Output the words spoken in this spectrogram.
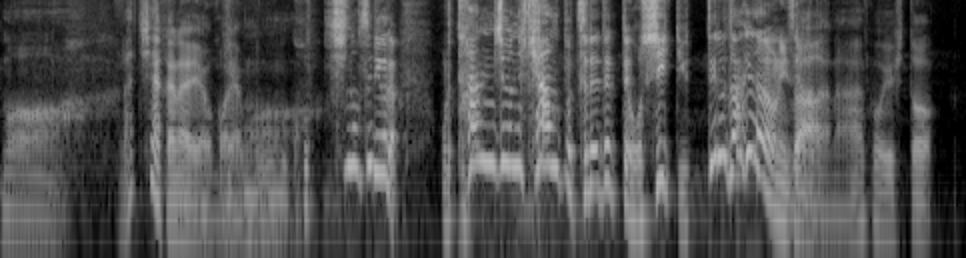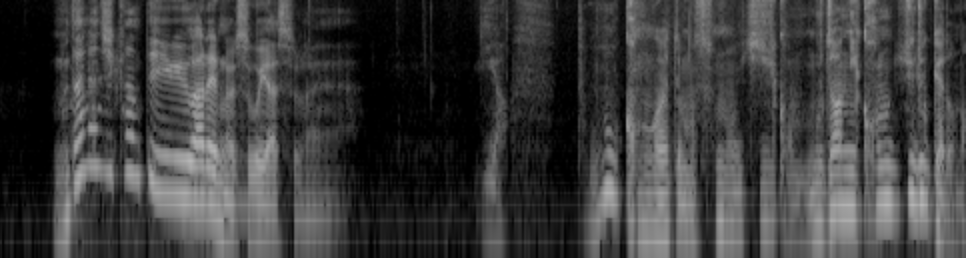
もう拉致やかないよこれも。うこっちの釣り方俺単純にキャンプ連れてってほしいって言ってるだけなのにやださなこういう人。無駄な時間って言われるのすごい嫌っすよね。いやどう考えてもその1時間無駄に感じるけどな。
